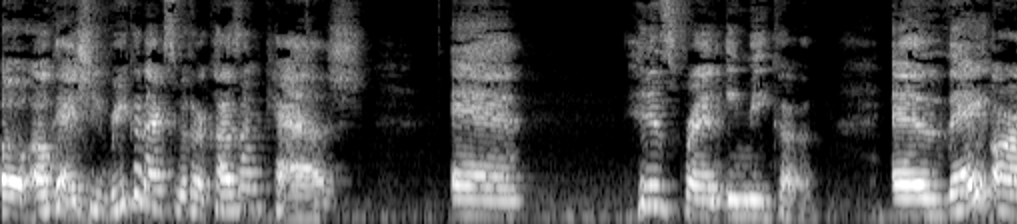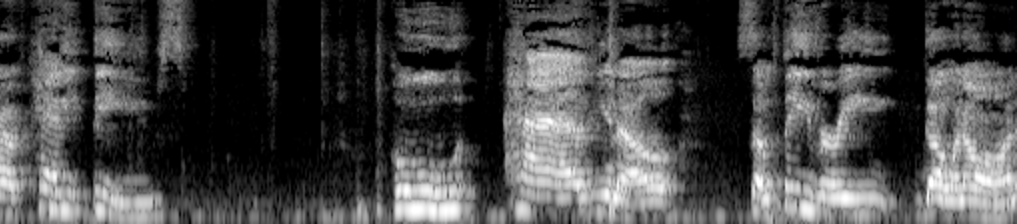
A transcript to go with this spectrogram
Oh, okay. She reconnects with her cousin Cash, and his friend Emika, and they are petty thieves who have, you know, some thievery going on,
